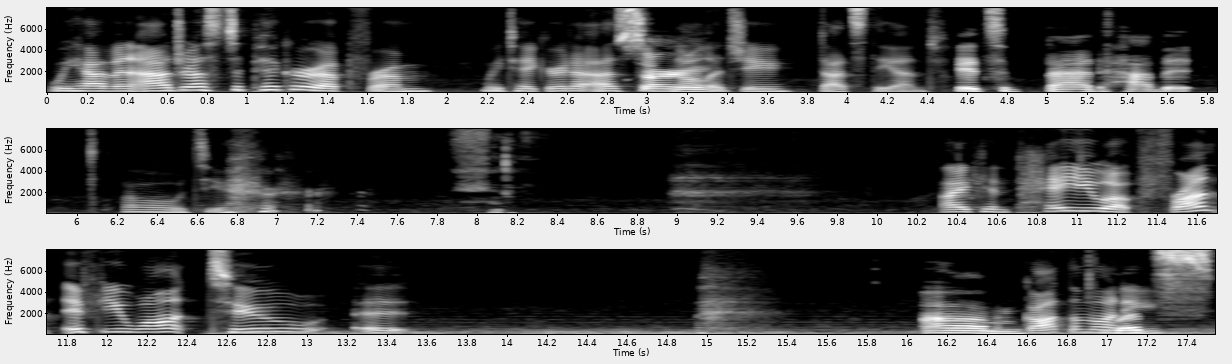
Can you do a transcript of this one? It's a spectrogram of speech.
We have an address to pick her up from. We take her to As Sorry. Technology. That's the end. It's a bad habit. Oh dear. I can pay you up front if you want to. Uh, Um, got the money. let's.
